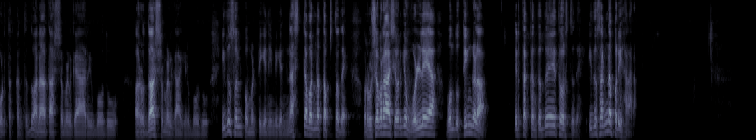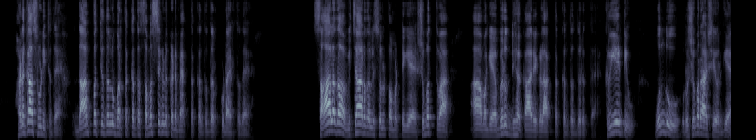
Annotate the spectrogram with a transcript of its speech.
ಕೊಡ್ತಕ್ಕಂಥದ್ದು ಅನಾಥಾಶ್ರಮಗಳಿಗೆ ಆಗಿರ್ಬೋದು ವೃದ್ಧಾಶ್ರಮಗಳಿಗಾಗಿರ್ಬೋದು, ಇದು ಸ್ವಲ್ಪ ಮಟ್ಟಿಗೆ ನಿಮಗೆ ನಷ್ಟವನ್ನು ತಪ್ಪಿಸ್ತದೆ ವೃಷಭ ರಾಶಿಯವರಿಗೆ ಒಳ್ಳೆಯ ಒಂದು ತಿಂಗಳ ಇರ್ತಕ್ಕಂಥದ್ದೇ ತೋರಿಸ್ತದೆ. ಇದು ಸಣ್ಣ ಪರಿಹಾರ. ಹಣಕಾಸು ಉಳಿತದೆ. ದಾಂಪತ್ಯದಲ್ಲೂ ಬರ್ತಕ್ಕಂಥ ಸಮಸ್ಯೆಗಳು ಕಡಿಮೆ ಆಗ್ತಕ್ಕಂಥದ್ದು ಕೂಡ ಇರ್ತದೆ. ಸಾಲದ ವಿಚಾರದಲ್ಲಿ ಸ್ವಲ್ಪ ಮಟ್ಟಿಗೆ ಶುಭತ್ವ ಆಮಗೆ ಅಭಿವೃದ್ಧಿಯ ಕಾರ್ಯಗಳಾಗ್ತಕ್ಕಂಥದ್ದು ಇರುತ್ತೆ. ಕ್ರಿಯೇಟಿವ್ ಒಂದು ವೃಷಭ ರಾಶಿಯವರಿಗೆ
